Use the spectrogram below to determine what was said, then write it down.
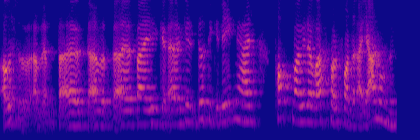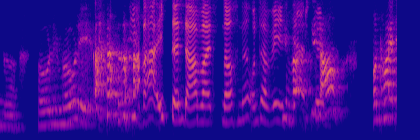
aus, äh, äh, bei, äh, durch die Gelegenheit poppt mal wieder was von vor drei Jahren und so, holy moly. Wie war ich denn damals noch, ne, unterwegs? War, genau. Und heute,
